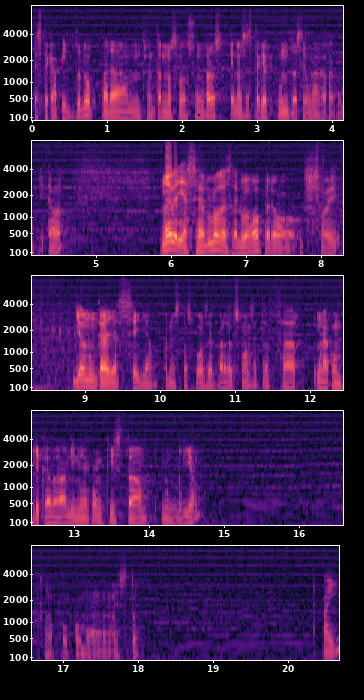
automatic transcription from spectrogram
este, capítulo para enfrentarnos a los húngaros, que no sé hasta qué punto es una guerra complicada. No debería serlo, desde luego, pero soy, yo nunca ya sé ya con estos juegos de Paradox. Vamos a trazar una complicada línea de conquista en Hungría. Algo como esto. Ahí.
